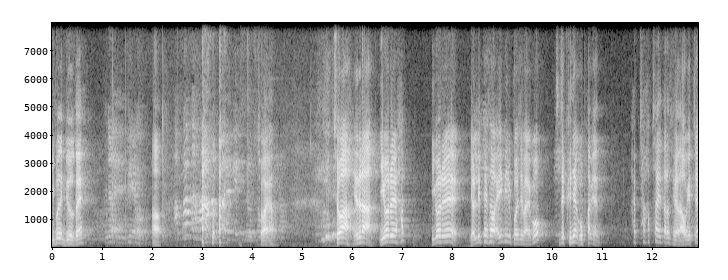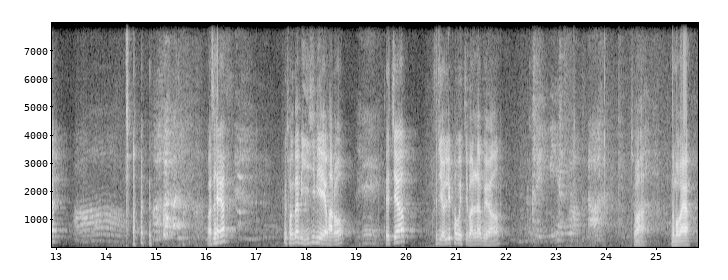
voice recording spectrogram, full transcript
이번엔 믿어도 돼? 그냥 곱해요. 어, 하나 써야겠어요. 좋아요. 좋아. 얘들아, 이거를 합, 이거를 연립해서 A-B를 구하지 말고 진짜 그냥 곱하면 합차, 합차에 따라서 제가 나오겠죠? 아. 맞아요? 그럼 정답이 20이에요, 바로. 네. 됐죠? 굳이 연립하고 있지 말라고요. 근데 이미 해보라. 나. 좋아. 넘어가요.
